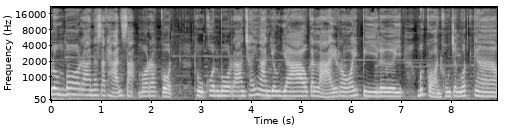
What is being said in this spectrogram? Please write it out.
กลุ่มโบราณสถานสระมรกตถูกคนโบราณใช้งานยาวๆ กันหลายร้อยปีเลย เมื่อก่อนคงจะงดงาม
